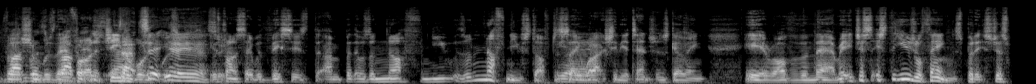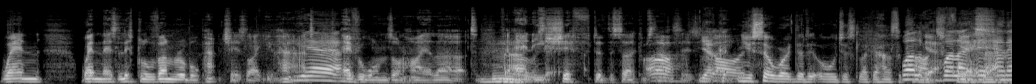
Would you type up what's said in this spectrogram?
version was was, therefore rubbish, unachievable. That's it, was, yeah, yeah. It was So- trying to say, well, this is, the, um, but there was enough new, there's enough new stuff to say, well, actually, the attention's going here rather than there. I mean, it just, it's the usual things, but it's just when, when there's little vulnerable patches like you had, Yeah. everyone's on high alert Mm-hmm. for any shift of the circumstances. Yeah. God. You're so worried that it all just like a house of Well, cards. well, falls it- down. and it-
